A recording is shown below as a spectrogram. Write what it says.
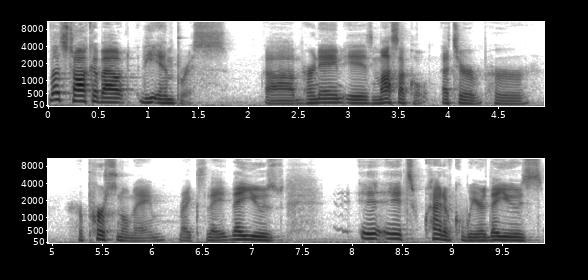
let's talk about the empress. Um, her name is Masako. That's her her her personal name, right? Because they they use it's kind of weird. They use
